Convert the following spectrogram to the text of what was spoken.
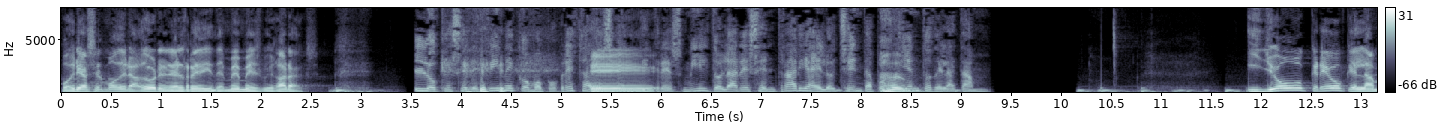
Podría ser moderador en el Reddit de memes, Vigarax. Lo que se define como pobreza Eh, es 23 mil dólares entraría el 80% de la TAM. Y yo creo que la,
